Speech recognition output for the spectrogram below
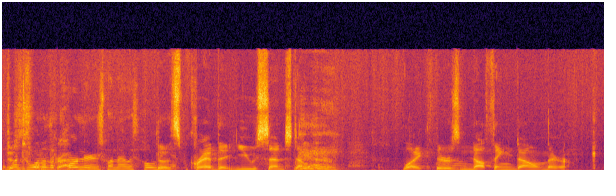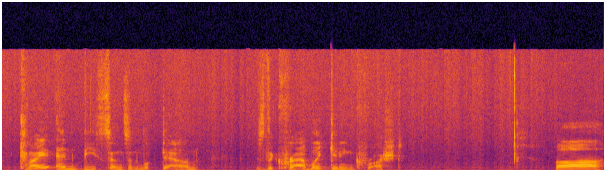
I Just went to one one of the crab? corners when I was holding The it. crab that you sent down there. Like, there's nothing down there. Can I end beast sense and look down? Is the crab like getting crushed? Uh,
